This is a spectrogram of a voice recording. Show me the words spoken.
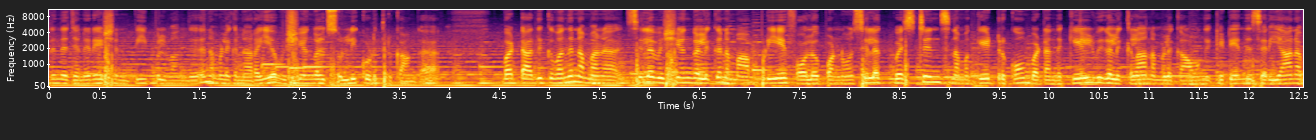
இருந்த ஜெனரேஷன் பீப்புள் வந்து நம்மளுக்கு நிறைய விஷயங்கள் சொல்லி கொடுத்துருக்காங்க. பட் அதுக்கு வந்து நம்ம சில விஷயங்களுக்கு நம்ம அப்படியே ஃபாலோ பண்ணோம். சில கொஸ்டின்ஸ் நம்ம கேட்டிருக்கோம். பட் அந்த கேள்விகளுக்கெல்லாம் நம்மளுக்கு அவங்கக்கிட்டேருந்து சரியான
